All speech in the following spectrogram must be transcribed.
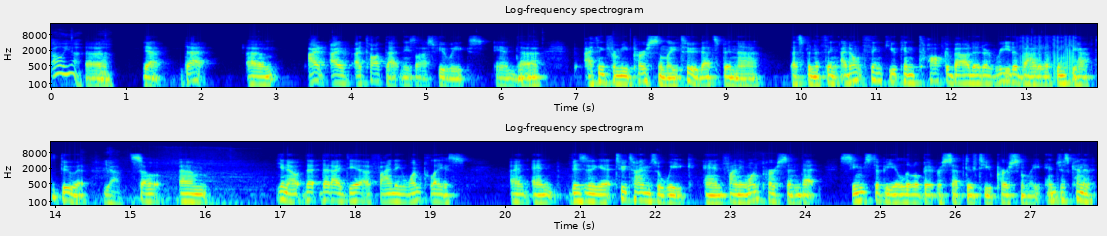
Oh yeah. Uh, yeah, that um, I, I I taught that in these last few weeks, and uh, I think for me personally too, that's been uh, that's been a thing. I don't think you can talk about it or read about it. I think you have to do it. yeah. So, um, you know, that, that idea of finding one place and, and visiting it two times a week and finding one person that seems to be a little bit receptive to you personally and just kind of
